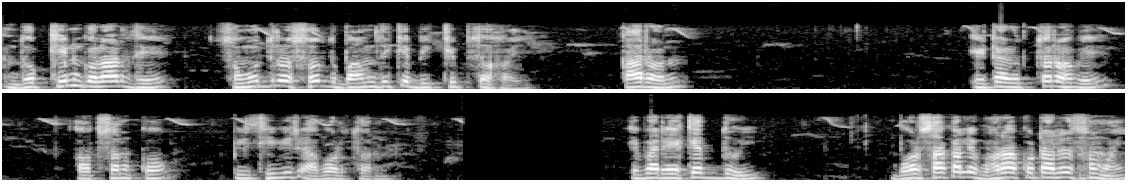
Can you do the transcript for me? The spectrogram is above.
দক্ষিণ গোলার্ধে সমুদ্র স্রোত বাম দিকে বিক্ষিপ্ত হয়। কারণ এটার উত্তর হবে অপশন ক, পৃথিবীর আবর্তন। এবার একের দুই, বর্ষাকালে ভরা কোটালের সময়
